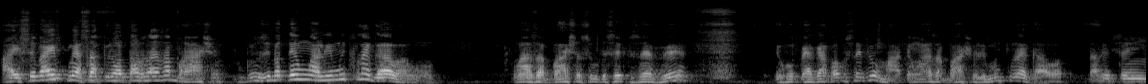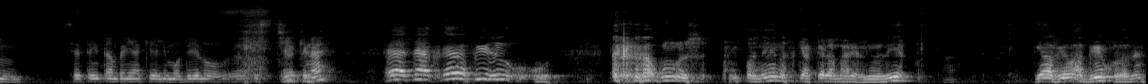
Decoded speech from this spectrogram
aí você vai começar a pilotar as asas baixas. Inclusive eu tenho um ali muito legal, um, uma asa baixa, se você quiser ver, eu vou pegar para você filmar. Tem uma asa baixa ali muito legal. Ó, você, tem, você tem também aquele modelo eh, stick, é, né? É, eu fiz o, o, alguns Ipanemas, que é aquele amarelinho ali, que é avião agrícola, né?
